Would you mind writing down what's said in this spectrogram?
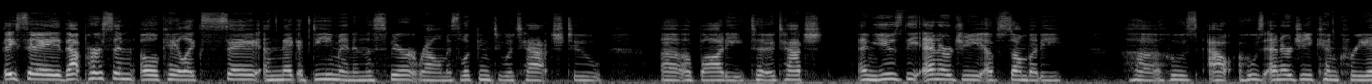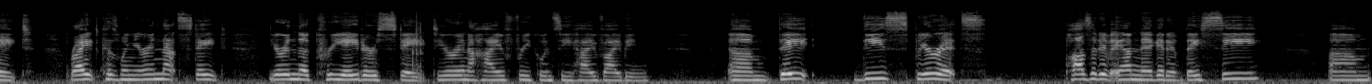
They say that person, okay, like say a, neg- a demon in the spirit realm is looking to attach to uh, a body, to attach and use the energy of somebody uh, who's out, whose energy can create, right? Because when you're in that state, you're in the creator state. You're in a high frequency, high vibing. Um, they, these spirits, positive and negative, they see, um,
